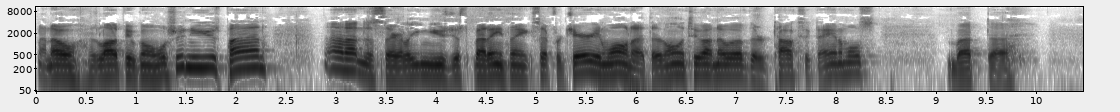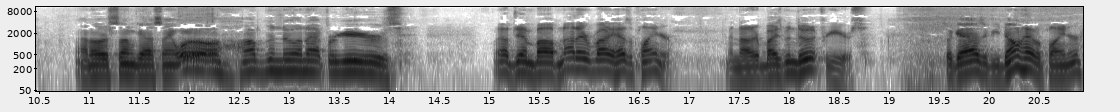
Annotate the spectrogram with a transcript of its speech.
I know there's a lot of people going, well, shouldn't you use pine? No, not necessarily. You can use just about anything except for cherry and walnut. They're the only two I know of that are toxic to animals. But uh, I know there's some guy saying, well, I've been doing that for years. Well, Jim Bob, not everybody has a planer. And not everybody's been doing it for years. So guys, if you don't have a planer,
